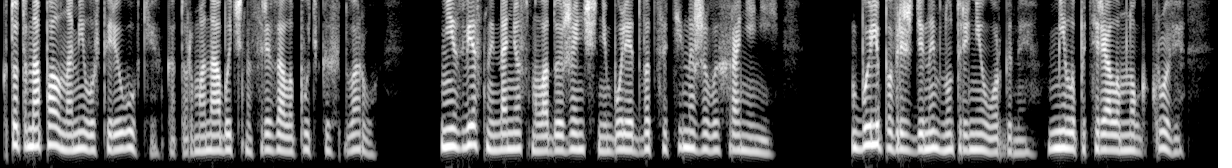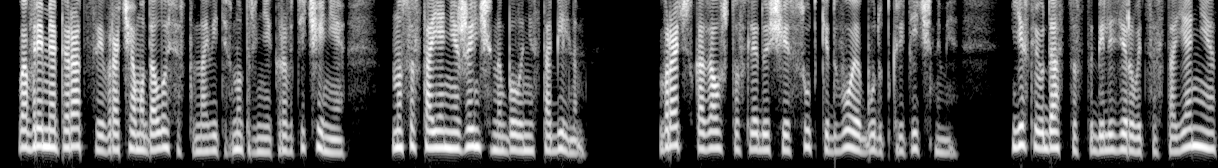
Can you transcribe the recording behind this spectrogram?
Кто-то напал на Милу в переулке, которым она обычно срезала путь к их двору. Неизвестный нанес молодой женщине более двадцати ножевых ранений — были повреждены внутренние органы. Мила потеряла много крови. Во время операции врачам удалось остановить внутреннее кровотечение, но состояние женщины было нестабильным. Врач сказал, что следующие сутки двое будут критичными. Если удастся стабилизировать состояние,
